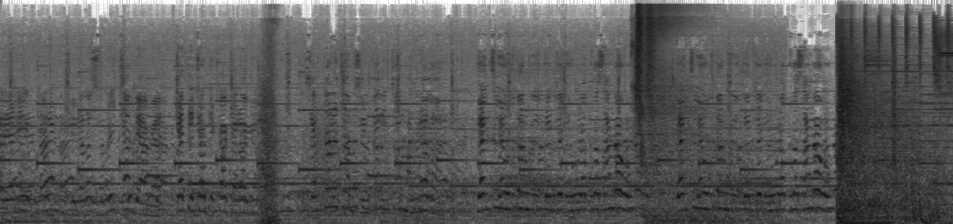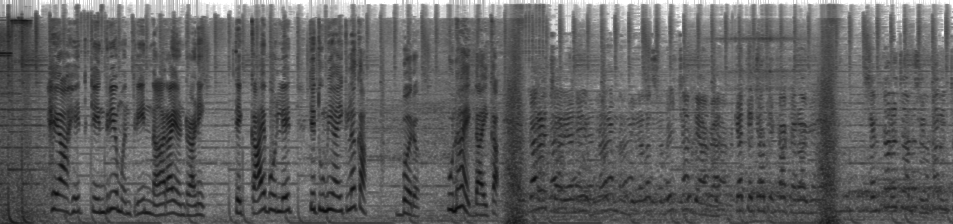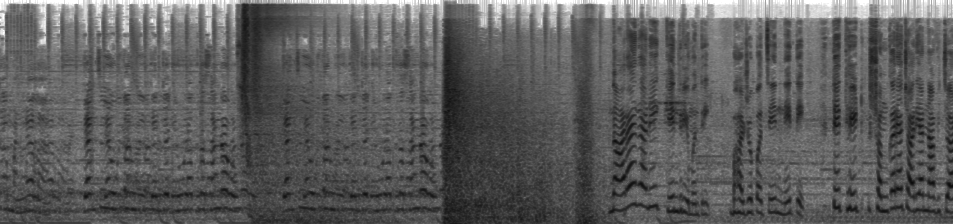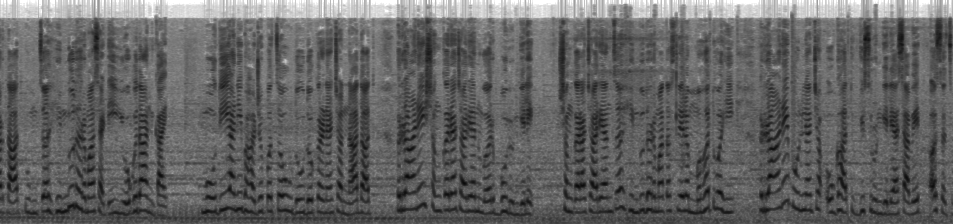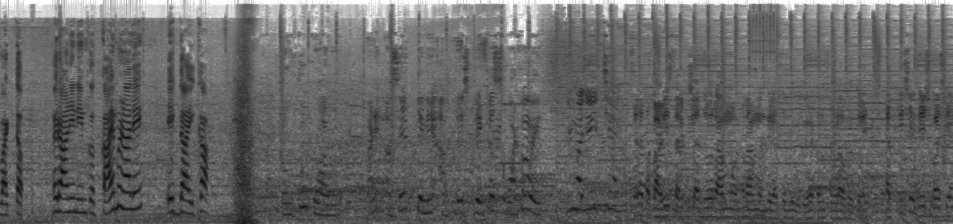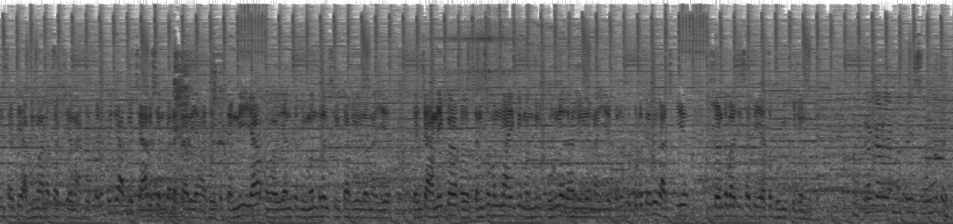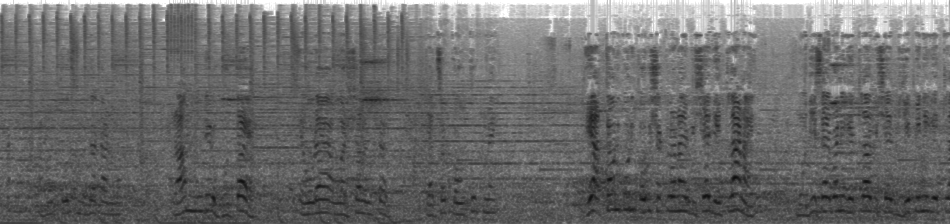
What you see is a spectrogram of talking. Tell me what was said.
शंकराचार्याने होणाऱ्या मंदिराला शुभेच्छा द्याव्या. त्या त्याच्यावर टीका करावी. शंकराच्या शंकरांच्या म्हणण्याला त्यांचं योगदान त्यांच्या जीवनातलं सांगावं. त्यांचं योगदान त्यांच्या जीवनातलं सांगावं. हे आहेत केंद्रीय मंत्री नारायण राणे. ते काय बोललेत ते तुम्ही ऐकलं का? बरं पुन्हा एकदा ऐका. शंकराचार्याने होणाऱ्या मंदिराला शुभेच्छा द्याव्या. त्या त्याच्यावर टीका करावी. शंकराच्या शंकरांच्या म्हणण्याला त्यांचं योगदान त्यांच्या जीवनातलं सांगावं. त्यांचं योगदान त्यांच्या जीवनातलं सांगावं. नारायण राणे केंद्रीय मंत्री भाजपचे नेते. ते थेट शंकराचार्यांना विचारतात तुमचं हिंदू धर्मासाठी योगदान काय? मोदी आणि भाजपचं उदो उदो करण्याच्या नादात राणे शंकराचार्यांवर बोलून गेले. शंकराचार्यांचं हिंदू धर्मात असलेलं महत्त्वही राणे बोलण्याच्या ओघात विसरून गेले असावेत असंच वाटतं. राणे नेमकं काय म्हणाले? एकदा ऐका कौतुक व्हावं आणि असे त्याने आपले स्टेटस वाढवावे ही माझी इच्छा आहे. सर आता बावीस तारखेला जो राम राम मंदिराचा जो उद्घाटन सोहळा होतोय अतिशय देशवासियांसाठी अभिमानाचा क्षण आहे. परंतु जे आपले चार शंकराचार्य आहेत तर त्यांनी या यांचं निमंत्रण स्वीकारलेलं नाही आहे त्यांच्या अनेक त्यांचं म्हणणं आहे की मंदिर पूर्ण झालेलं नाही आहे परंतु कुठेतरी राजकीय स्टंटबाजीसाठी याचं भूमिपूजन होतं पत्रकार या मताशी सहमत आपण तोच मुद्दा काढणार. राम मंदिर होत आहे एवढ्या वर्षानंतर त्याचं कौतुक नाही. हे आताहून कोणी करू शकलो नाही विषय घेतला नाही. मोदी साहेबांनी घेतला विषय बीजेपीने घेतला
